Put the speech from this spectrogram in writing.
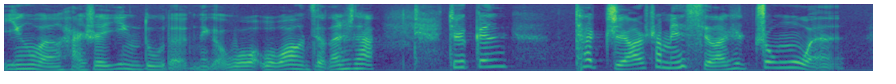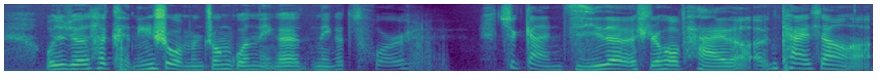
英文还是印度的那个，我我忘记了。但是它就是跟它只要上面写的是中文，我就觉得它肯定是我们中国哪个哪个村儿去赶集的时候拍的，太像了。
